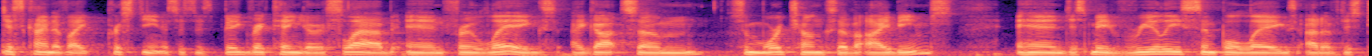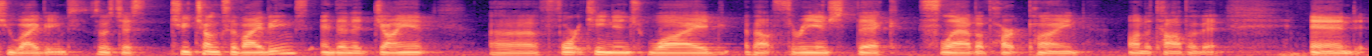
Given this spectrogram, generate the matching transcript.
just kind of like pristine. It's just this big rectangular slab. And for legs, I got some some more chunks of I beams and just made really simple legs out of just two I beams. So it's just two chunks of I beams and then a giant uh, 14 inch wide, about three inch thick slab of heart pine on the top of it. And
